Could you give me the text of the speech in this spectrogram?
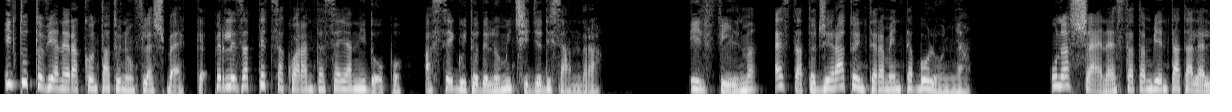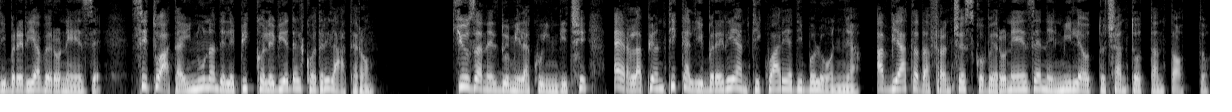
Il tutto viene raccontato in un flashback per l'esattezza 46 anni dopo, a seguito dell'omicidio di Sandra. Il film è stato girato interamente a Bologna. Una scena è stata ambientata alla libreria veronese, situata in una delle piccole vie del quadrilatero. Chiusa nel 2015, era la più antica libreria antiquaria di Bologna, avviata da Francesco Veronese nel 1888,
